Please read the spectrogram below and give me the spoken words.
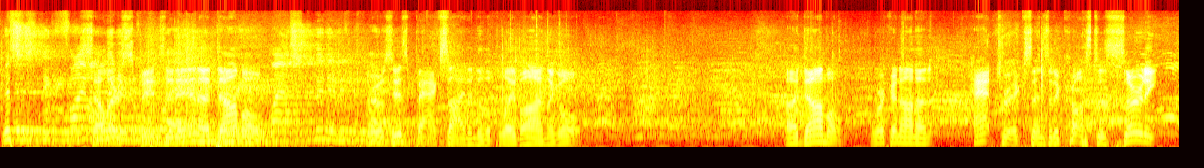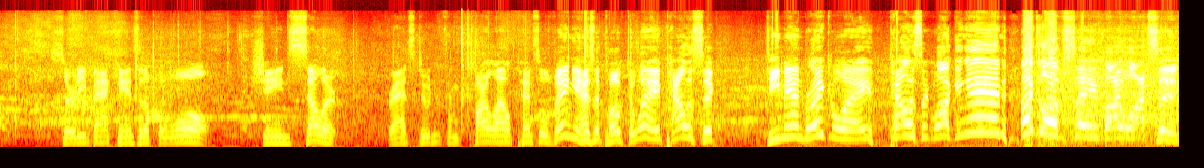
This is the final Sellar spins it in. Addamo Last minute of play. Throws his backside into the play behind the goal. Addamo working on a hat trick, sends it across to Sertti. Sertti backhands it up the wall. Shane Sellar, grad student from Carlisle, Pennsylvania, has it poked away. Palocsik, D-man breakaway. Palocsik walking in. A glove save by Watson.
